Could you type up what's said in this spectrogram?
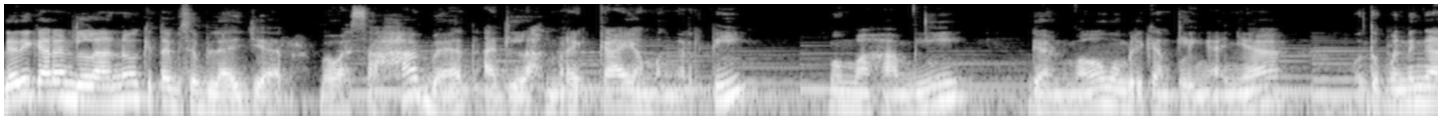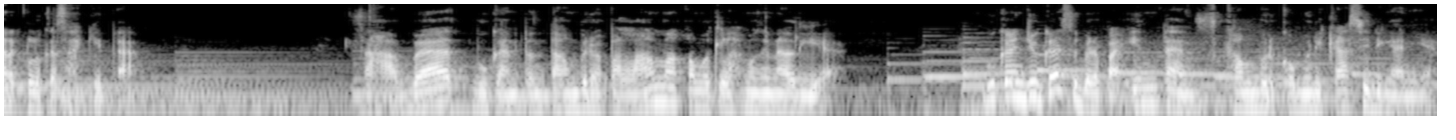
Dari Karen Delano kita bisa belajar bahwa sahabat adalah mereka yang mengerti, memahami, dan mau memberikan telinganya untuk mendengar keluh kesah kita. Sahabat bukan tentang berapa lama kamu telah mengenal dia. Bukan juga seberapa intens kamu berkomunikasi dengannya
